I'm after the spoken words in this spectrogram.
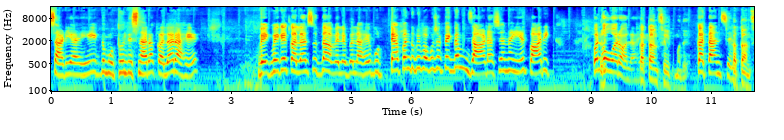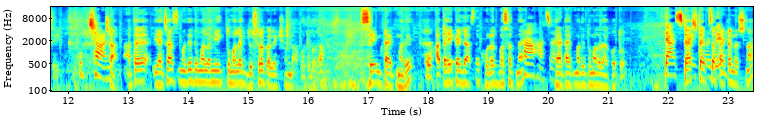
साडी आहे एकदम उठून दिसणारा कलर आहे. वेगवेगळे कलर सुद्धा अवेलेबल आहे. बुट्ट्या पण तुम्ही बघू शकता. एकदम जाड अशा नाही आहेत बारीक. पण ओव्हरऑल आहे. कतान सिल्कमध्ये कतान सिल्क. कतान सिल्क. खूप छान. छान. आता याच्याच मध्ये तुम्हाला मी एक- तुम्हाला एक दुसरं कलेक्शन दाखवतो बघा. सेम टाइपमध्ये. आता हे काही जास्त खोलत बसत नाही. या टाइपमध्ये तुम्हाला दाखवतो. त्याच टाइपचा. पॅटर्न असणार.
